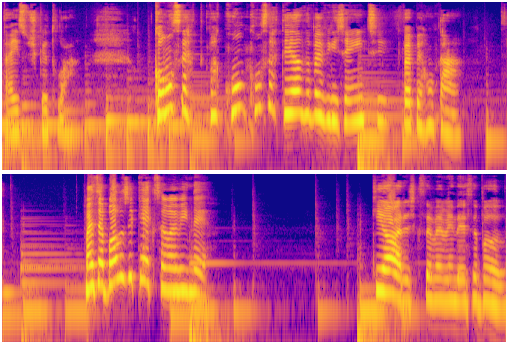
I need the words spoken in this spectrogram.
Tá isso escrito lá. Com, cer com, com certeza vai vir gente que vai perguntar: mas é bolo de que que você vai vender? Que horas que você vai vender esse bolo?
